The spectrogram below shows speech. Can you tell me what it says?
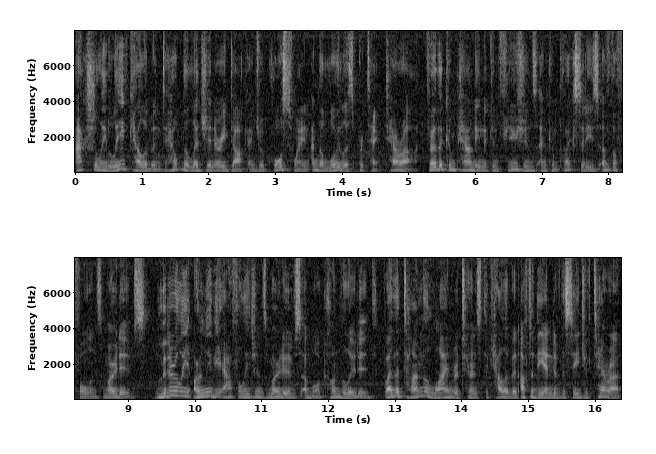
actually leave Caliban to help the legendary Dark Angel Corswain and the Loyalists protect Terra, further compounding the confusions and complexities of the Fallen's motives. Literally only the Alpha Legion's motives are more convoluted. By the time the Lion returns to Caliban after the end of the Siege of Terra,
